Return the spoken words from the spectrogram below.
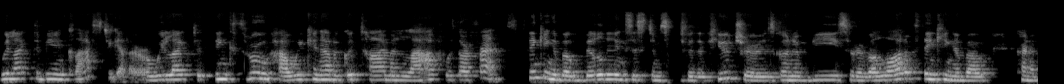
we like to be in class together or we like to think through how we can have a good time and laugh with our friends. Thinking about building systems for the future is going to be sort of a lot of thinking about kind of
